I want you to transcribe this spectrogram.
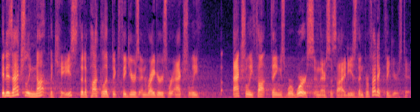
It is actually not the case that apocalyptic figures and writers were actually, actually thought things were worse in their societies than prophetic figures did.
